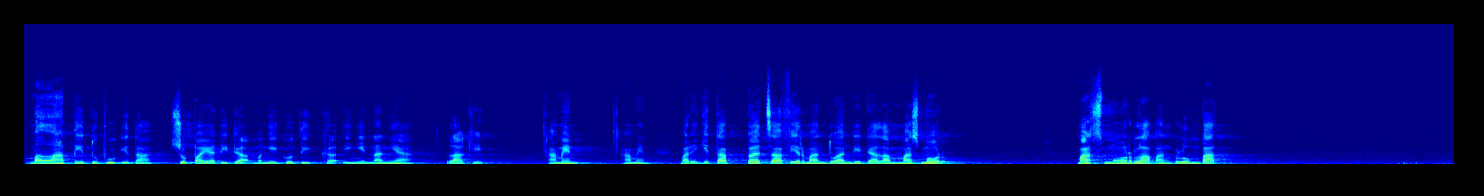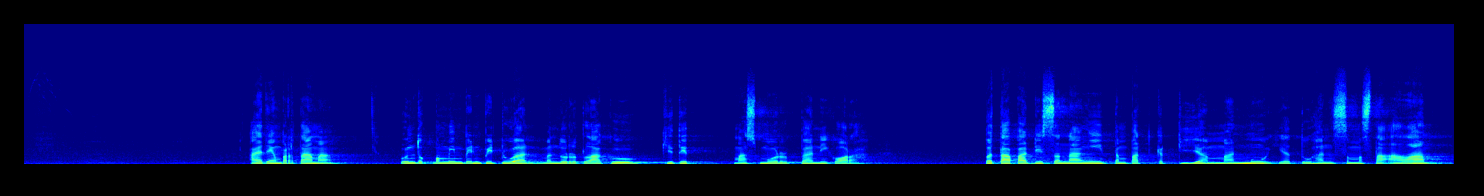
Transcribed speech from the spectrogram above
Melatih tubuh kita supaya tidak mengikuti keinginannya lagi. Amin. Amin. Mari kita baca firman Tuhan di dalam Mazmur Mazmur 84 Ayat yang pertama Untuk pemimpin biduan menurut lagu Gitit Mazmur Bani Korah. Betapa disenangi tempat kediamanmu ya Tuhan semesta alam.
